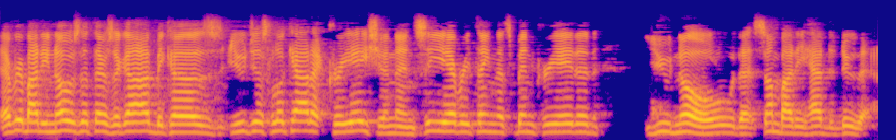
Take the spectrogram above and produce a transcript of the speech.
Everybody knows that there's a God because you just look out at creation and see everything that's been created. You know that somebody had to do that.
